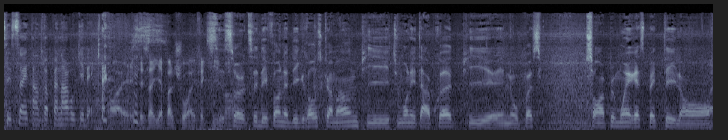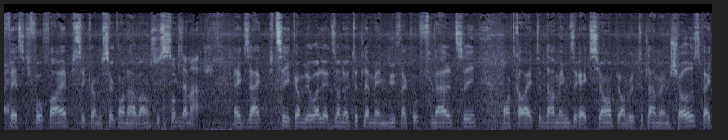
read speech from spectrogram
c'est ça, être entrepreneur au Québec. Ouais, c'est ça, il n'y a pas le choix C'est effectivement. sûr, tu sais, des fois, on a des grosses commandes, puis tout le monde est à prod, puis euh, nos postes sont un peu moins respectés. là. On Ouais. fait ce qu'il faut faire, puis c'est comme ça qu'on avance aussi. Il faut que ça marche. Exact. Puis, tu sais, comme Véro l'a dit, on a tous le même but. Fait qu'au final, tu sais, on travaille tous dans la même direction, puis on veut toute la même chose. Fait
